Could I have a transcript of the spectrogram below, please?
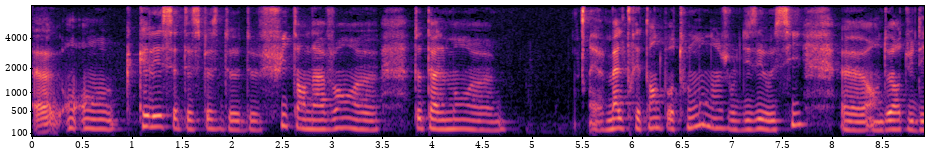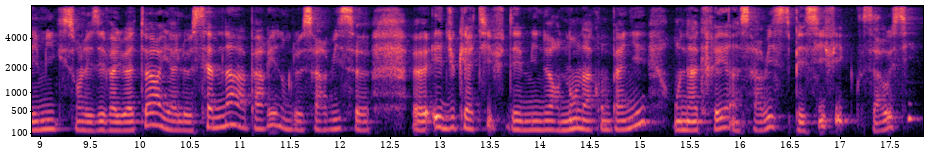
euh, quelle est cette espèce de, fuite en avant totalement maltraitante pour tout le monde. Hein. Je vous le disais aussi, en dehors du DEMI qui sont les évaluateurs, il y a le SEMNA à Paris, donc le service éducatif des mineurs non accompagnés. On a créé un service spécifique, ça aussi,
